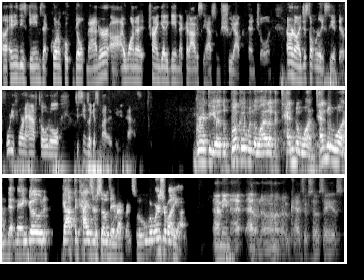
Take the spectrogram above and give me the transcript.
uh, any of these games that quote unquote don't matter, uh, I want to try and get a game that could obviously have some shootout potential. And I don't know. I just don't really see it there. 44 and a half total just seems like a spot I'd maybe pass. Grant, the uh, the book opened the lineup at 10 to 1. 10 to 1 that Mangone got the Keyser Soze reference. Where's your money on? I mean, I, I don't know. I don't know who Keyser Soze is.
